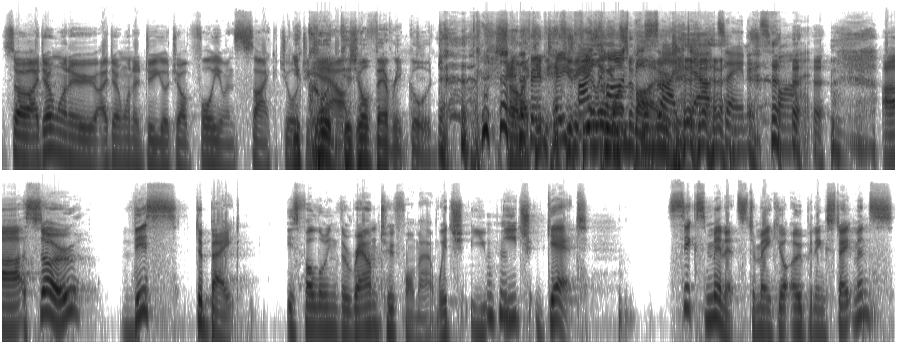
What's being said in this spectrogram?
So I don't want to I don't want to do your job for you and psych You could out. because you're very good. so And like, if, if Fantasia you're is I Feeling can't feeling wonderful inspired, slide down saying it's fine. Uh, so this debate is following the round two format, which you Mm-hmm. each get six minutes to make your opening statements,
